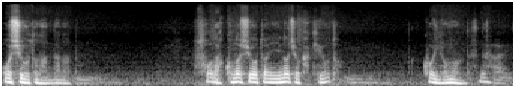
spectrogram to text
お仕事なんだなと。そうだこの仕事に命を懸けようとこういうふうに思うんですね。はい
